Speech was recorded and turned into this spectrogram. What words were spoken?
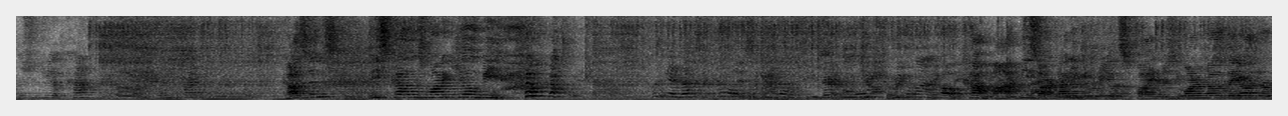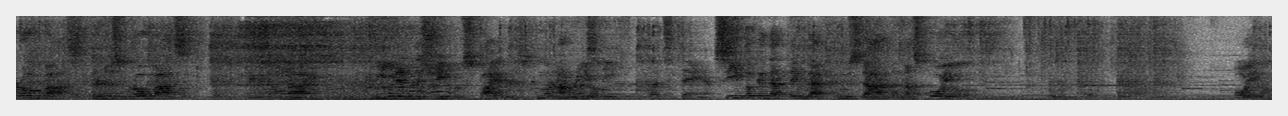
This should be your cousin. When you fight with Cousins? These cousins want to kill me. Freaking that's so This guy's a few They're cents too all short of a blind. Oh, come on. These are not even real spiders. You want to know what they are? They're robots. They're just robots uh, created in the shape of spiders. Come on, not real. Rusty. Let's dance. See, look at that thing that oozed out of them. That's oil. Oil.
